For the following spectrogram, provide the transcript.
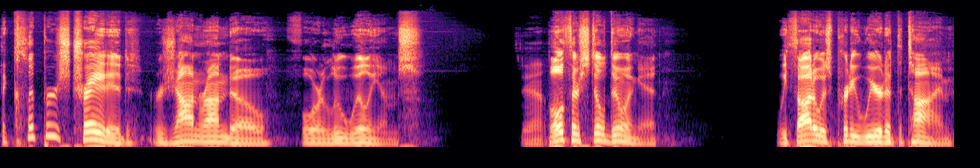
The Clippers traded Rajon Rondo for Lou Williams. Yeah. Both are still doing it. We thought it was pretty weird at the time.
